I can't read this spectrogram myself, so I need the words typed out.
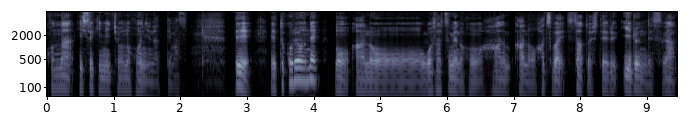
こんな一石二鳥の本になっています。で、えっと、これをね、もう、あのー、5冊目の本は、あの、発売、スタートしている、いるんですが、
